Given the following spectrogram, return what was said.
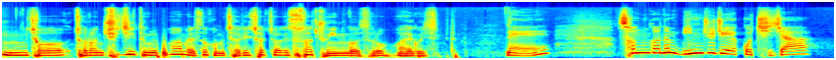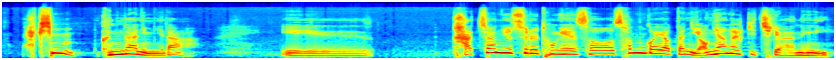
음, 저 저런 취지 등을 포함해서 검찰이 철저하게 수사 중인 것으로 알고 있습니다. 네. 선거는 민주주의의 꽃이자 핵심 근간입니다. 이 가짜 뉴스를 통해서 선거에 어떤 영향을 끼치려 하는 행위,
